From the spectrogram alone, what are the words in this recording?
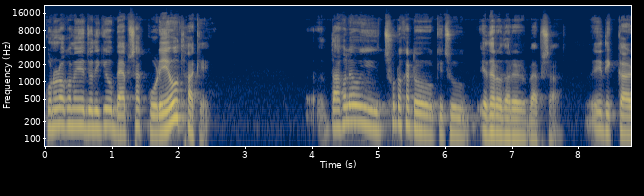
কোনো রকমে যদি কেউ ব্যবসা করেও থাকে, তাহলে ওই ছোটোখাটো কিছু এধার ওধারের ব্যবসা, এই দিককার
